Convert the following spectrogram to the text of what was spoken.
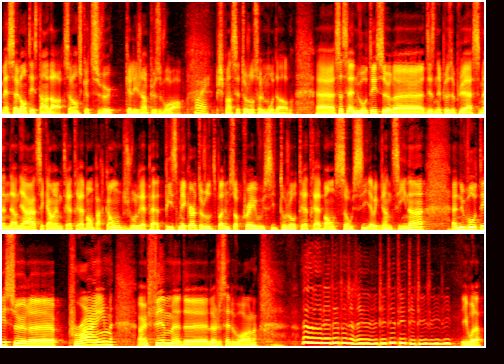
mais selon tes standards, selon ce que tu veux que les gens puissent voir. Ouais. Puis je pense que c'est toujours ça le mot d'ordre. Euh, ça, c'est la nouveauté sur euh, Disney Plus depuis la semaine dernière. C'est quand même très très bon. Par contre, je vous le répète, Peacemaker toujours disponible sur Crave aussi, toujours très très bon. Ça aussi avec John Cena. La nouveauté sur euh, Prime, un film de là, j'essaie de voir là. Et voilà.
